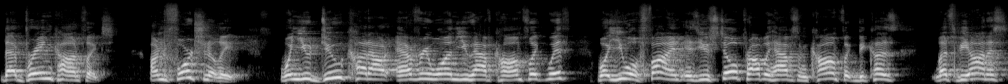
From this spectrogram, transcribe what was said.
that bring conflict. Unfortunately, when you do cut out everyone you have conflict with, what you will find is you still probably have some conflict because, let's be honest,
